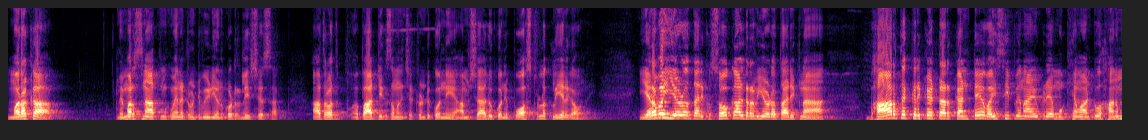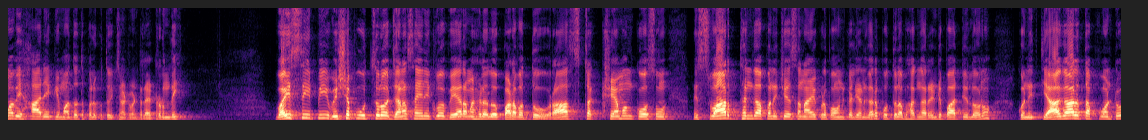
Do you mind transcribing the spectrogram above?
మరొక విమర్శనాత్మకమైనటువంటి వీడియోను కూడా రిలీజ్ చేశారు. ఆ తర్వాత పార్టీకి సంబంధించినటువంటి కొన్ని అంశాలు కొన్ని పోస్టర్లు క్లియర్గా ఉన్నాయి. ఇరవై ఏడో తారీఖు సోకాల్డ్ ఇరవై ఏడో తారీఖున భారత క్రికెటర్ కంటే వైసీపీ నాయకుడే ముఖ్యమంటూ హనుమ విహారీకి మద్దతు పలుకుతూ ఇచ్చినటువంటి లెటర్ ఉంది. వైసీపీ విషపూచ్చులో జన సైనికులు వీర మహిళలు పడవద్దు. రాష్ట్ర క్షేమం కోసం నిస్వార్థంగా పనిచేసిన నాయకుడు పవన్ కళ్యాణ్ గారు పొత్తుల భాగంగా రెండు పార్టీల్లోనూ కొన్ని త్యాగాలు తప్పు అంటూ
